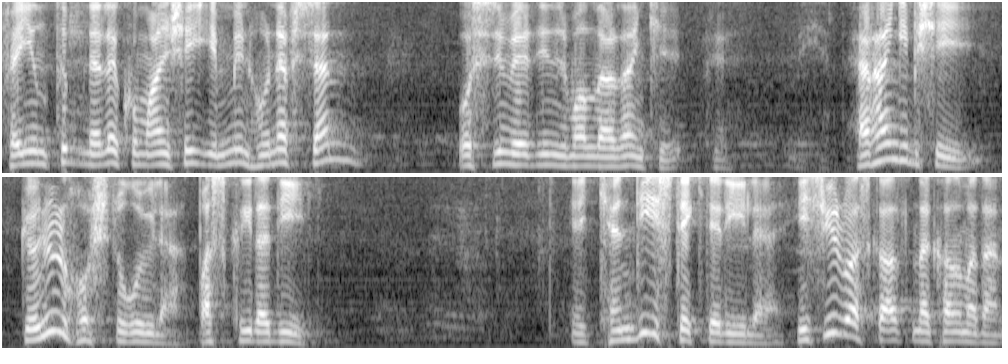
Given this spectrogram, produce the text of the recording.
Feyin tıbne lekum an şey'in minhu nefsen o sizin verdiğiniz mallardan ki herhangi bir şeyi gönül hoşluğuyla, baskıyla değil, e, kendi istekleriyle, hiçbir baskı altında kalmadan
